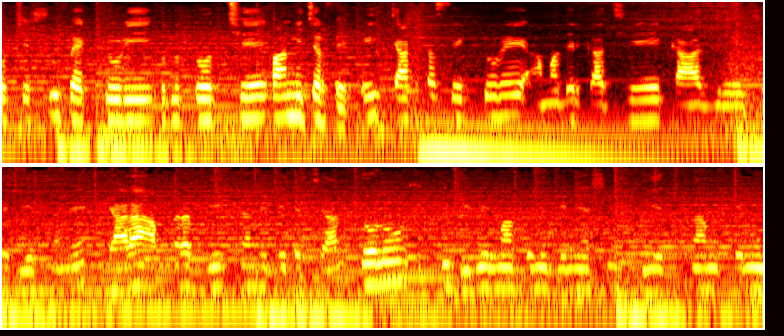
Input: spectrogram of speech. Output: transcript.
হচ্ছে শু ফ্যাক্টরি, চতুর্থ হচ্ছে ফার্নিচার ফ্যাক্টরি। এই চারটা সেক্টরে আমাদের কাছে কাজ রয়েছে ভিয়েতনামে। যারা আপনারা ভিয়েতনামে যেতে চান, চলুন একটি ভিডিওর মাধ্যমে জেনে আসি ভিয়েতনাম কেমন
